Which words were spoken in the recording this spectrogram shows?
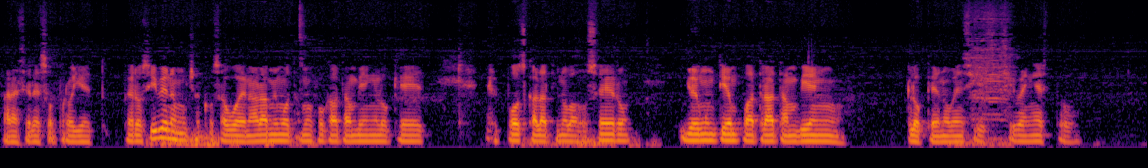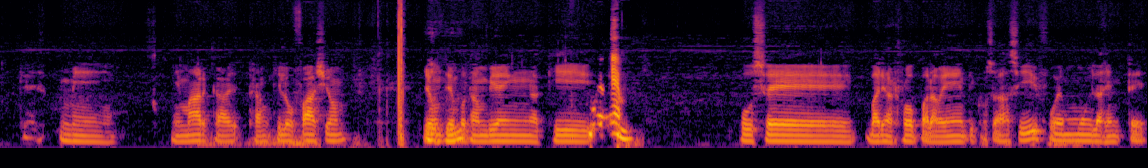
para hacer esos proyectos. Pero sí vienen muchas cosas buenas. Ahora mismo estamos enfocados también en lo que es el podcast Latino Bajo Cero. Yo en un tiempo atrás también, lo que no ven si, si ven esto, que es mi, mi marca, Tranquilo Fashion. Yo un tiempo también aquí puse varias ropas a la venta y cosas así. Fue muy, la gente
